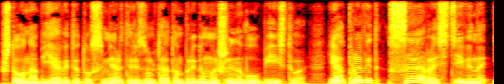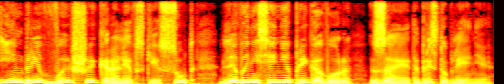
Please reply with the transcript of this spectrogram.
что он объявит эту смерть результатом предумышленного убийства и отправит сэра Стивена Имбри в высший королевский суд для вынесения приговора за это преступление.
